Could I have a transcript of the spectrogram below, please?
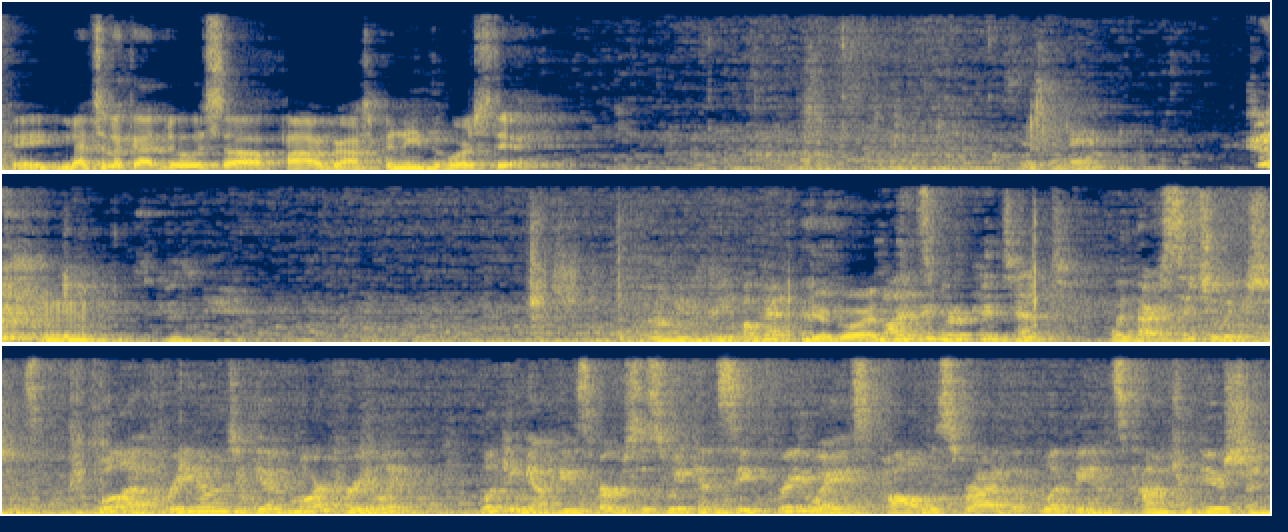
Okay, let's look at those uh, paragraphs beneath the verse there. Sit back. You me to read? Okay. Yeah, go ahead. Once we're content with our situations, we'll have freedom to give more freely. Looking at these verses, we can see three ways Paul described the Philippians' contribution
